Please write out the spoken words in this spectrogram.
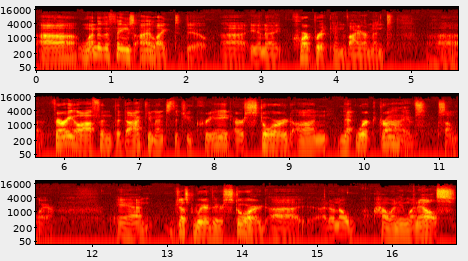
Uh, one of the things I like to do uh, in a corporate environment, uh, very often the documents that you create are stored on network drives somewhere. And just where they're stored, uh, I don't know how anyone else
